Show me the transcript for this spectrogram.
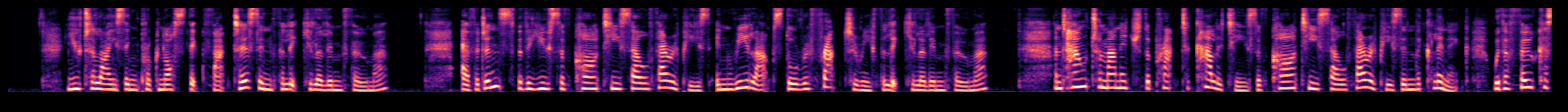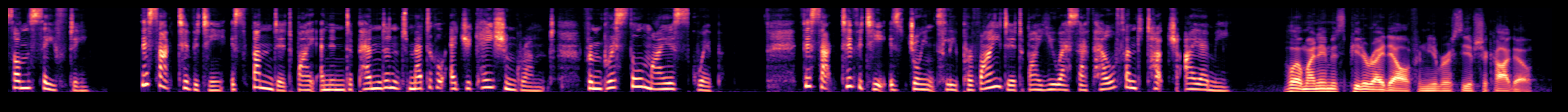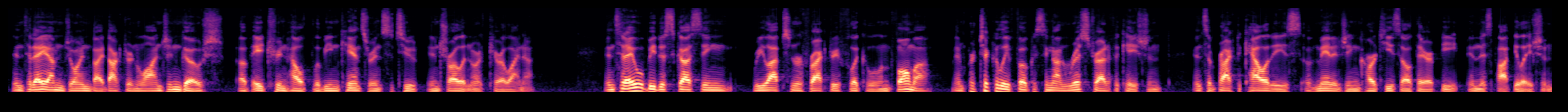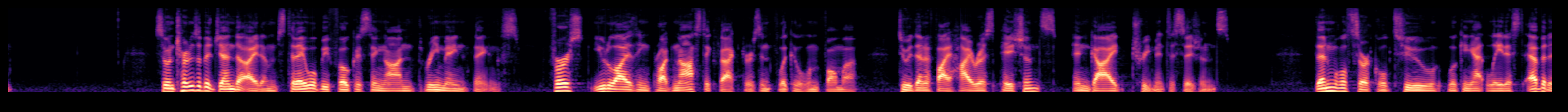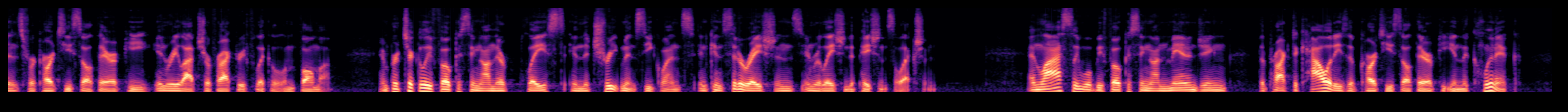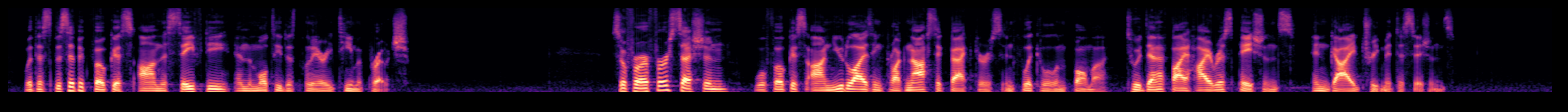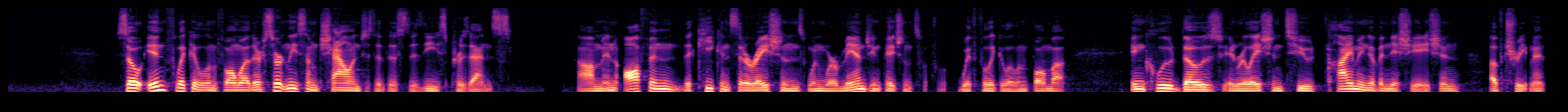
utilising prognostic factors in follicular lymphoma, evidence for the use of CAR T cell therapies in relapsed or refractory follicular lymphoma, and how to manage the practicalities of CAR T cell therapies in the clinic with a focus on safety. This activity is funded by an independent medical education grant from Bristol Myers Squibb. This activity is jointly provided by USF Health and Touch IME. Hello, my name is Peter Riedell from University of Chicago, and today I'm joined by Dr. Nilanjan Ghosh of Atrium Health Levine Cancer Institute in Charlotte, North Carolina. And today we'll be discussing relapse and refractory follicular lymphoma, and particularly focusing on risk stratification and some practicalities of managing CAR T cell therapy in this population. So, in terms of agenda items, today we'll be focusing on three main things. First, utilizing prognostic factors in follicular lymphoma to identify high risk patients and guide treatment decisions. Then we'll circle to looking at latest evidence for CAR T cell therapy in relapsed refractory follicular lymphoma, and particularly focusing on their place in the treatment sequence and considerations in relation to patient selection. And lastly, we'll be focusing on managing the practicalities of CAR T cell therapy in the clinic with a specific focus on the safety and the multidisciplinary team approach. So, for our first session, we'll focus on utilizing prognostic factors in follicular lymphoma to identify high risk patients and guide treatment decisions. So, in follicular lymphoma, there are certainly some challenges that this disease presents. Um, and often the key considerations when we're managing patients with, with follicular lymphoma include those in relation to timing of initiation of treatment.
